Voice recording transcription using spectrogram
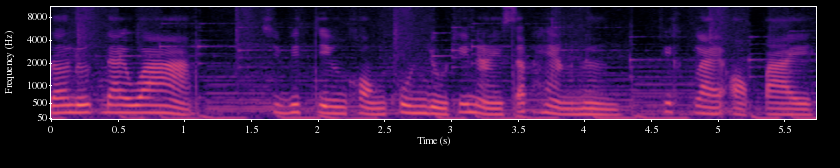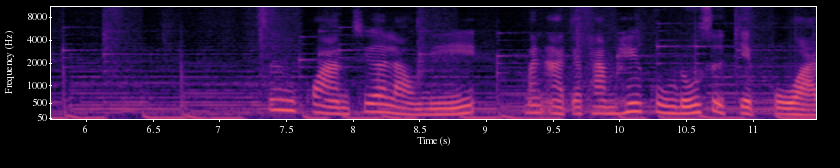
ระลึกได้ว่า ชีวิตจริงของคุณอยู่ที่ไหนสักแห่งหนึ่งที่ไกลออกไป ซึ่งความเชื่อเหล่านี้ มันอาจจะทำให้คุณรู้สึกเจ็บปวด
